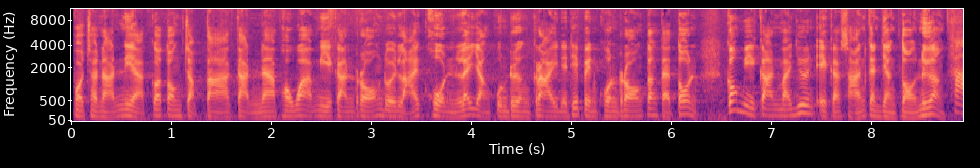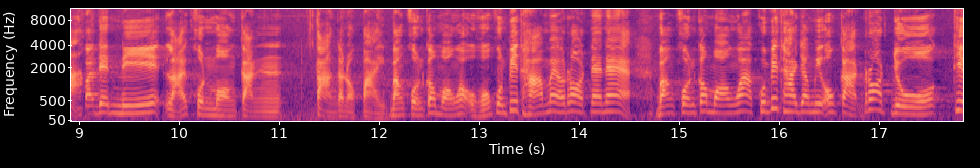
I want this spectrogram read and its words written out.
เพราะฉะนั้นเนี่ยก็ต้องจับตากันนะ เพราะว่ามีการร้องโดยหลายคนและอย่างคุณเรืองไกรเนี่ยที่เป็นคนร้องตั้งแต่ต้น ก็มีการมายื่นเอกสารกันอย่างต่อเนื่องค่ะประเด็นนี้หลายคนมองกัน ต่างกันออกไป บางคนก็มองว่าโอ้โหคุณพิธาไม่รอดแน่ๆ บางคนก็มองว่าคุณพิธายังมีโอกาสรอดอยู่ที่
